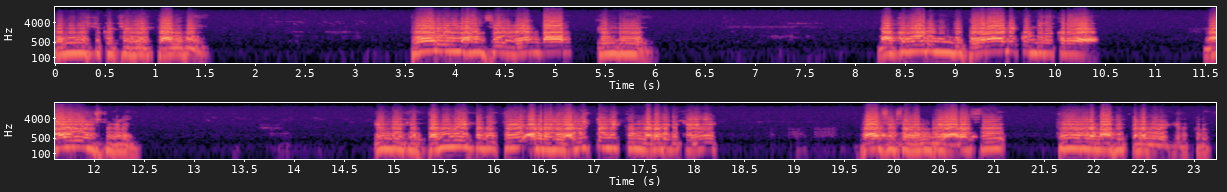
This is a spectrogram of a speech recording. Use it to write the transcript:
கம்யூனிஸ்ட் கட்சிகளை தாண்டி தேர்தல் அரசியல் வேண்டாம் என்று மக்களோடு இன்று போராடி கொண்டிருக்கிற மாவோயிஸ்டுகளை இன்றைக்கு தனிமைப்படுத்தி அவர்களை அழித்தொழிக்கும் நடவடிக்கையில் பாசிச ஒன்றிய அரசு தீவிரமாக களமிறங்கியிருக்கிறது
